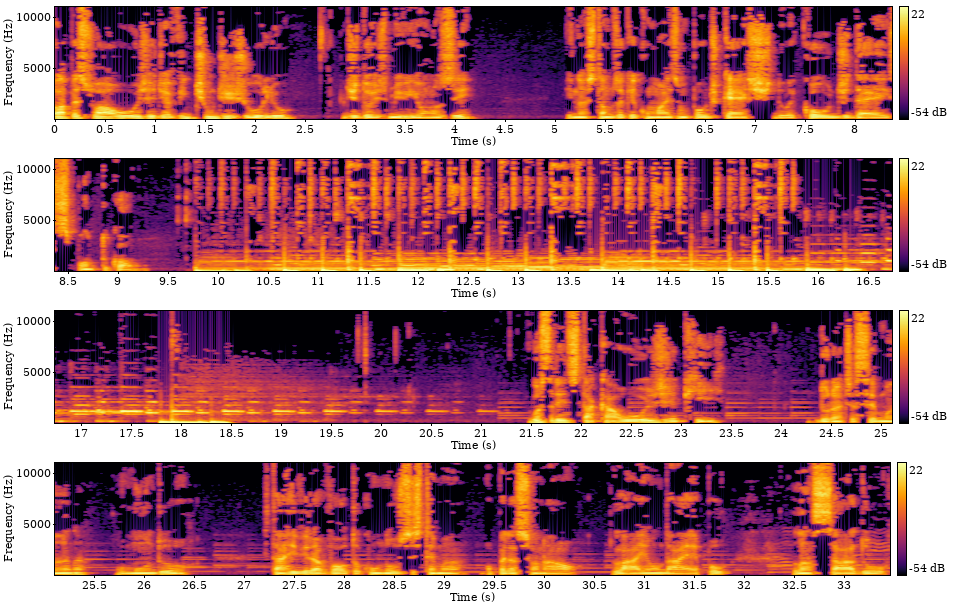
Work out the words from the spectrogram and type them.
Olá pessoal, hoje é dia 21 de julho de 2011 e nós estamos aqui com mais um podcast do ecode10.com. Gostaria de destacar hoje aqui, durante a semana, o mundo está a reviravolta com o novo sistema operacional Lion da Apple, lançado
